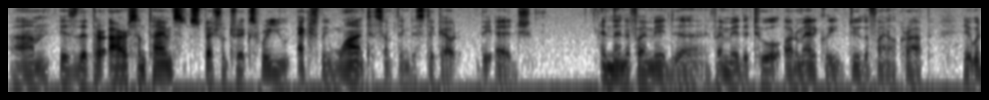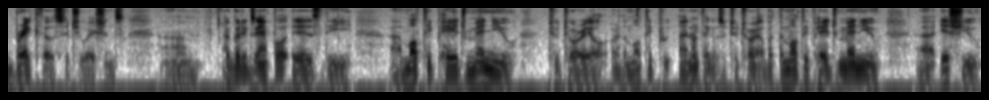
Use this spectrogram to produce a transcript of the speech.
um, is that there are sometimes special tricks where you actually want something to stick out the edge and then if I made uh, if I made the tool automatically do the final crop it would break those situations. Um, a good example is the uh, multi-page menu tutorial or the multi I don't think it was a tutorial but the multi-page menu uh, issue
